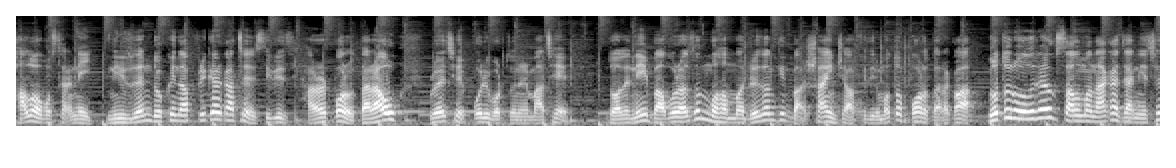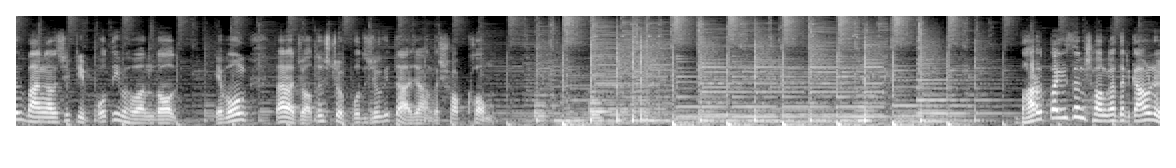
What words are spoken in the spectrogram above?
ভালো অবস্থানে নেই। নিউজিল্যান্ড দক্ষিণ আফ্রিকার কাছে সিরিজ হারার পরও তারাও রয়েছে পরিবর্তনের মাঝে। দলে নেই বাবর আজম, মোহাম্মদ রেজন কিংবা শাহিন শাফিদির মতো বড় তারকা। নতুন অধিনায়ক সালমান আগা জানিয়েছেন বাংলাদেশ একটি প্রতিভাবান দল এবং তারা যথেষ্ট প্রতিযোগিতা জানাতে সক্ষম। ভারত পাকিস্তান সংঘাতের কারণে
